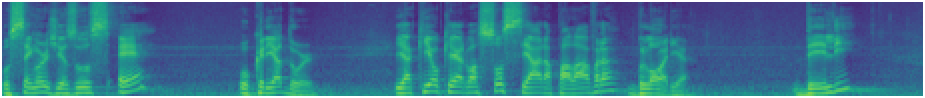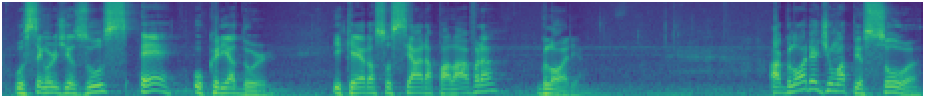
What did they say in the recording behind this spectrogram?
O Senhor Jesus é o Criador. E aqui eu quero associar a palavra glória. Dele, o Senhor Jesus é o Criador. E quero associar a palavra glória. A glória de uma pessoa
